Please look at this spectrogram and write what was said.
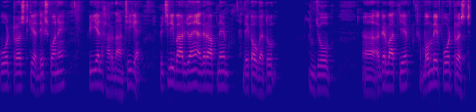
पोर्ट ट्रस्ट के अध्यक्ष कौन है? पी एल हरना ठीक है? पिछली बार जो है, अगर आपने देखा होगा तो जो अगर बात की है, बॉम्बे पोर्ट ट्रस्ट,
